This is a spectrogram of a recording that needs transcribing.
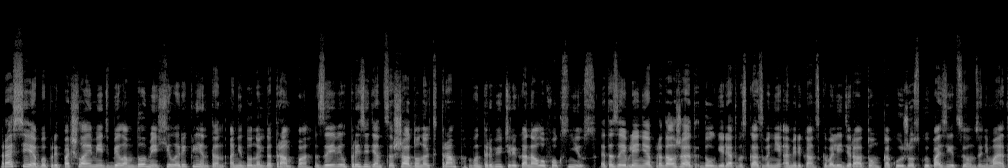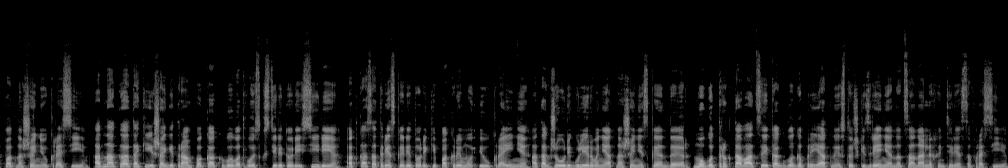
Россия бы предпочла иметь в Белом доме Хиллари Клинтон, а не Дональда Трампа, заявил президент США Дональд Трамп в интервью телеканалу Fox News. Это заявление продолжает долгий ряд высказываний американского лидера о том, какую жесткую позицию он занимает по отношению к России. Однако такие шаги Трампа, как вывод войск с территории Сирии, отказ от резкой риторики по Крыму и Украине, а также урегулирование отношений с КНДР, могут трактоваться и как благоприятные с точки зрения национальных интересов России. России.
